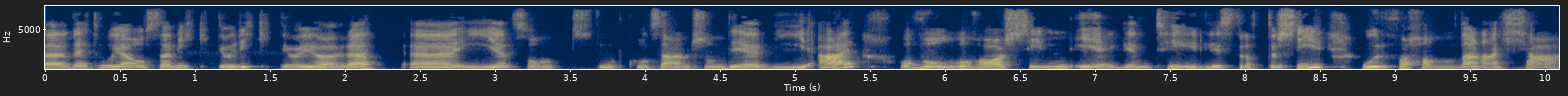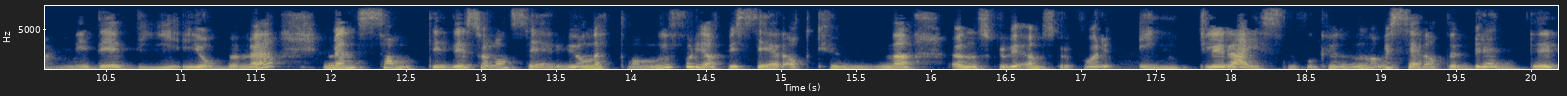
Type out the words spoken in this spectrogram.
Eh, det tror jeg også er viktig og riktig å gjøre eh, i et sånt stort konsern som det vi er. Og Volvo har sin egen tydelige strategi, hvor forhandleren er kjernen i det vi jobber med. Men samtidig så lanserer vi jo netthandel fordi at vi ser at kundene ønsker Vi ønsker å forenkle reisen for kunden, og vi ser at det bredder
